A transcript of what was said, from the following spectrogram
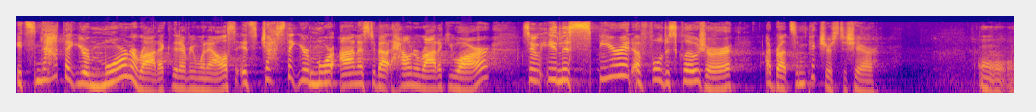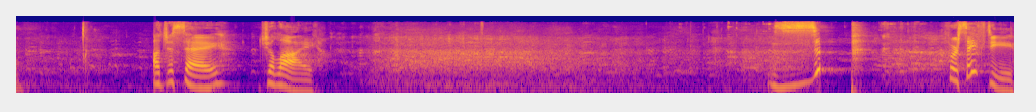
It's not that you're more neurotic than everyone else, it's just that you're more honest about how neurotic you are. So, in the spirit of full disclosure, I brought some pictures to share. Oh. I'll just say July. Zip for safety.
